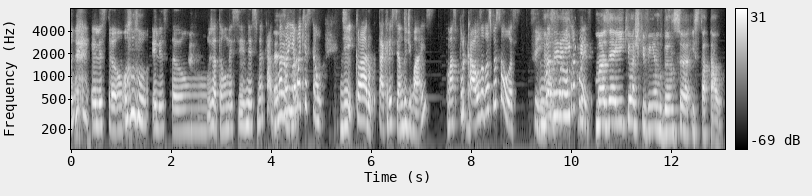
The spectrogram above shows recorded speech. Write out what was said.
eles estão, eles estão, já estão nesse, nesse mercado. É, mas aí mas... é uma questão de, claro, tá crescendo demais, mas por causa das pessoas. Sim, mas é, aí, mas é aí que eu acho que vem a mudança estatal.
